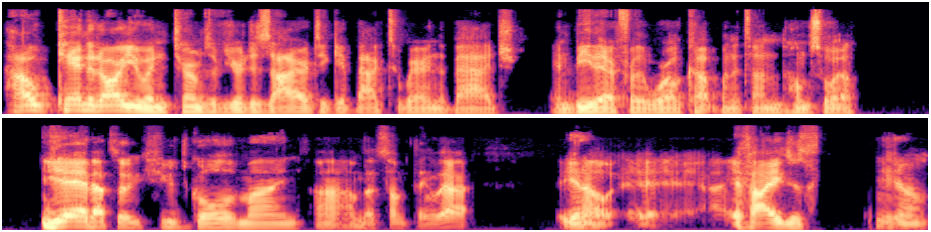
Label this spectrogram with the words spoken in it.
How candid are you in terms of your desire to get back to wearing the badge and be there for the World Cup when it's on home soil? Yeah, that's a huge goal of mine. Um, that's something that you know, if I just you know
